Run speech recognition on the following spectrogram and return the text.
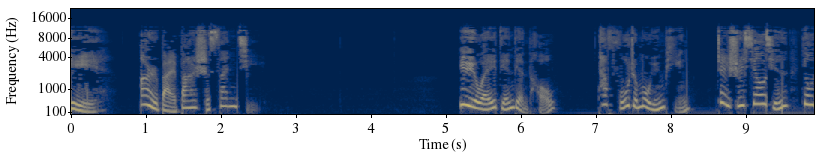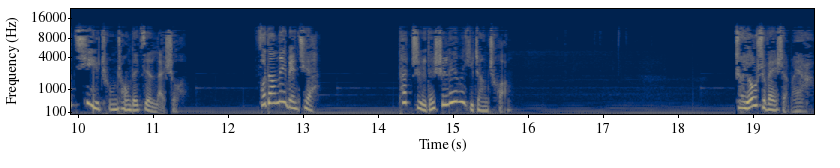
第二百八十三集，玉伟点点头，他扶着慕云平。这时，萧琴又气冲冲的进来，说：“扶到那边去。”他指的是另一张床。这又是为什么呀？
